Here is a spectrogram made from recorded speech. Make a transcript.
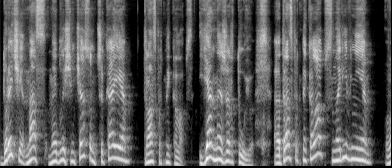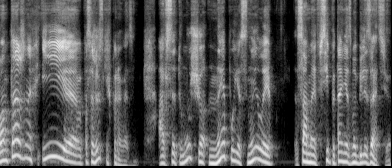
До речі, нас найближчим часом чекає транспортний колапс. Я не жартую. Е, Транспортний колапс на рівні вантажних і е, пасажирських перевезень. А все тому, що не пояснили саме всі питання з мобілізацією.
